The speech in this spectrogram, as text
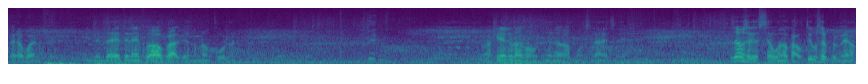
Pero bueno, intentaré tener cuidado para que eso no ocurra. Imagino que no, no va a funcionar eso ya. Hacemos el segundo cautivo, es el primero.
